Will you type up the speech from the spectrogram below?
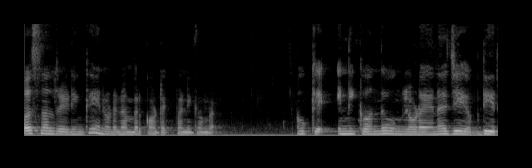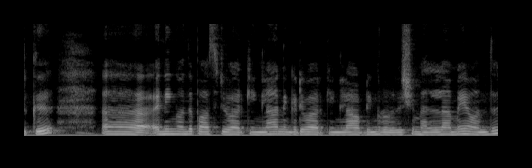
பர்சனல் ரீடிங்க்கு என்னோடய நம்பர் காண்டாக்ட் பண்ணிக்கோங்க. ஓகே இன்றைக்கி வந்து உங்களோட எனர்ஜி எப்படி இருக்குது நீங்கள் வந்து பாசிட்டிவாக இருக்கீங்களா? நெகட்டிவாக இருக்கீங்களா? அப்படிங்கிற ஒரு விஷயம் எல்லாமே வந்து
